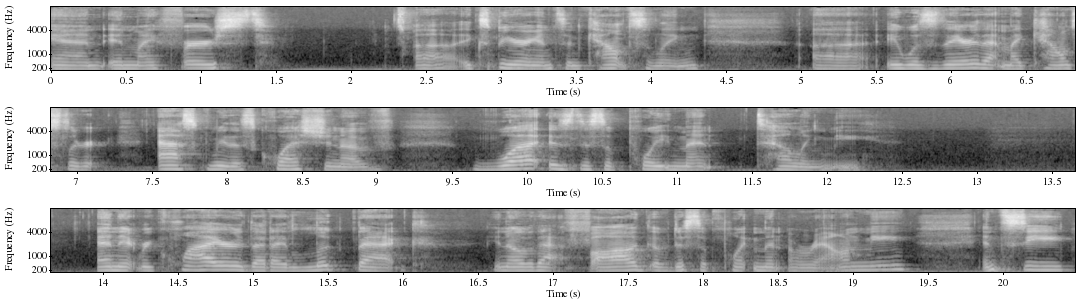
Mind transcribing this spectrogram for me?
and in my first uh, experience in counseling, uh, it was there that my counselor asked me this question of what is this appointment telling me? And it required that I look back, you know, that fog of disappointment around me and see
